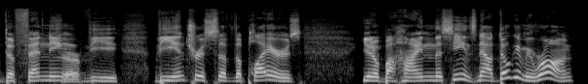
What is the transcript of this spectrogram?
defending Sure. the the interests of the players, you know, behind the scenes. Now, don't get me wrong,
